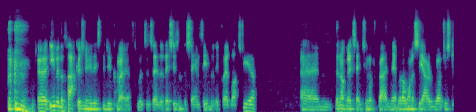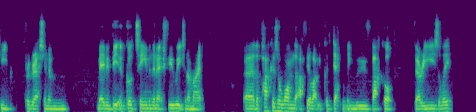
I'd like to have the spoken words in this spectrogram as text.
uh, even the Packers knew this. They did come out afterwards and say that this isn't the same team that they played last year. Um, they're not going to take too much pride in it, but I want to see Aaron Rodgers keep progressing and maybe beat a good team in the next few weeks. And I might. Uh, the Packers are one that I feel like we could definitely move back up very easily.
